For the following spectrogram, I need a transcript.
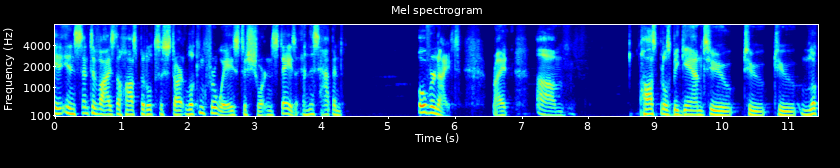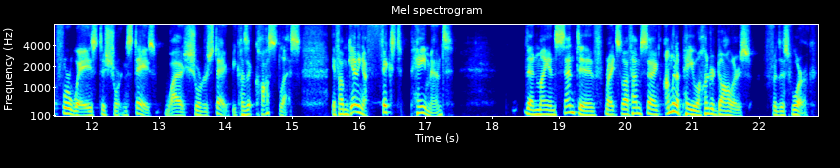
it incentivized the hospital to start looking for ways to shorten stays and this happened overnight, right? Um, hospitals began to to to look for ways to shorten stays. Why a shorter stay? Because it costs less. If I'm getting a fixed payment, then my incentive, right? So if I'm saying I'm going to pay you $100 for this work,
